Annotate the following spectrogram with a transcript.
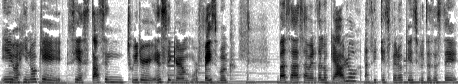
Y me imagino que si estás en Twitter, Instagram o Facebook, vas a saber de lo que hablo. Así que espero que disfrutes este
